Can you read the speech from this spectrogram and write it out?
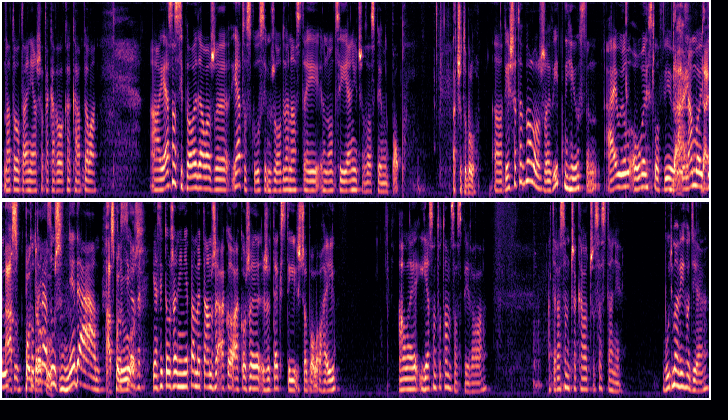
na toho tajňaša, taká veľká kapela. A ja som si povedala, že ja to skúsim, že o 12. noci ja niečo zaspievam pop. A čo to bolo? Uh, vieš, čo to bolo? Že Whitney Houston, I will always love you. Daj, na môj daj, dušu. to trochu. teraz už nedám. Aspoň si, že, ja si to už ani nepamätám, že ako, ako že, že texty, čo bolo, hej. Ale ja som to tam zaspievala. A teraz som čakala, čo sa stane. Buď ma vyhodia,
